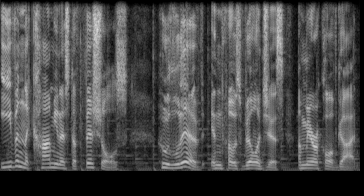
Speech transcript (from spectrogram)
Even the communist officials who lived in those villages, a miracle of God.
